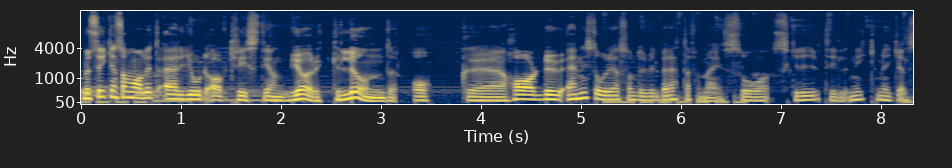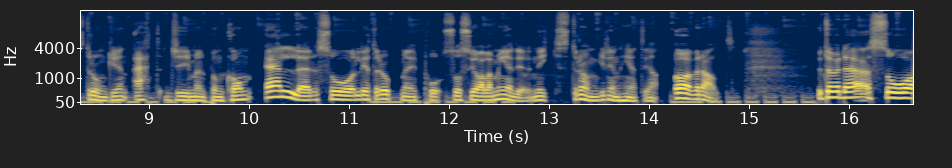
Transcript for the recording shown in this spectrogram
Musiken som vanligt är gjord av Christian Björklund och eh, har du en historia som du vill berätta för mig så skriv till nickmikaelstromgren at gmail.com eller så letar du upp mig på sociala medier. Nick Strömgren heter jag överallt. Utöver det så,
